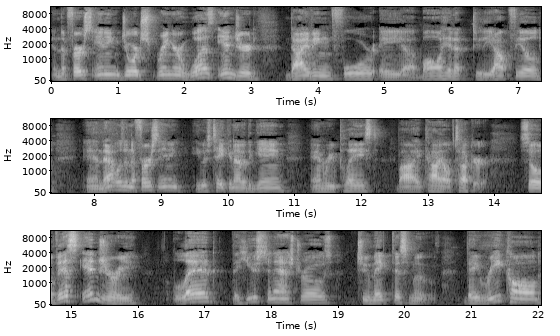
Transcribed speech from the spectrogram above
in the first inning, George Springer was injured diving for a uh, ball hit up to the outfield, and that was in the first inning. He was taken out of the game and replaced by Kyle Tucker. So this injury led the Houston Astros to make this move. They recalled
